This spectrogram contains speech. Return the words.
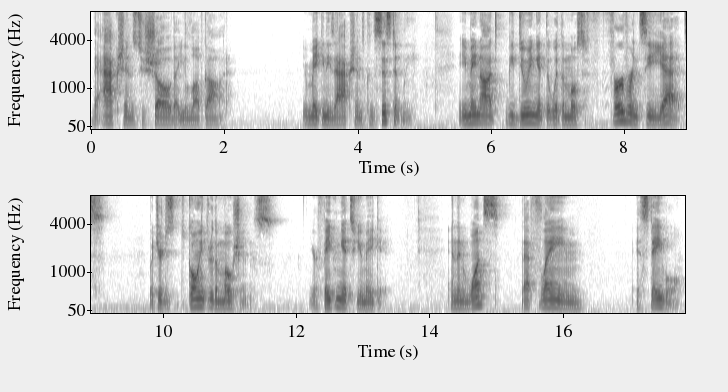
the actions to show that you love God. You're making these actions consistently. You may not be doing it with the most fervency yet, but you're just going through the motions. You're faking it till you make it. And then once that flame is stable,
